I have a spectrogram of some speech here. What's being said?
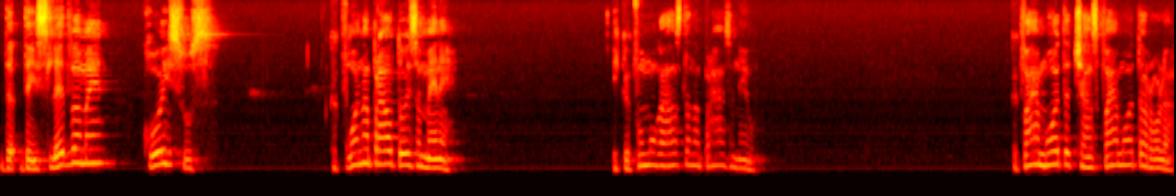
да, да изследваме кой Исус. Какво е направил Той за мене? И какво мога аз да направя за Него? Каква е моята част? Каква е моята роля?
